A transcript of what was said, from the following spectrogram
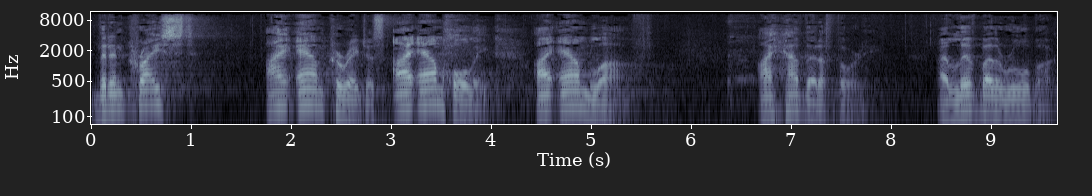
That in Christ, I am courageous, I am holy, I am loved. I have that authority. I live by the rule book.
